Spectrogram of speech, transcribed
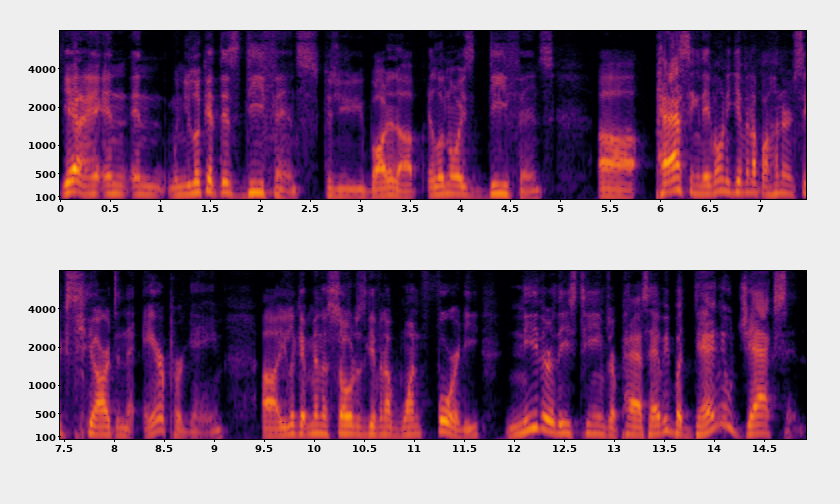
Yeah, and and when you look at this defense, because you, you brought it up, Illinois' defense, uh, passing, they've only given up 160 yards in the air per game. Uh, you look at Minnesota's giving up 140. Neither of these teams are pass heavy, but Daniel Jackson,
